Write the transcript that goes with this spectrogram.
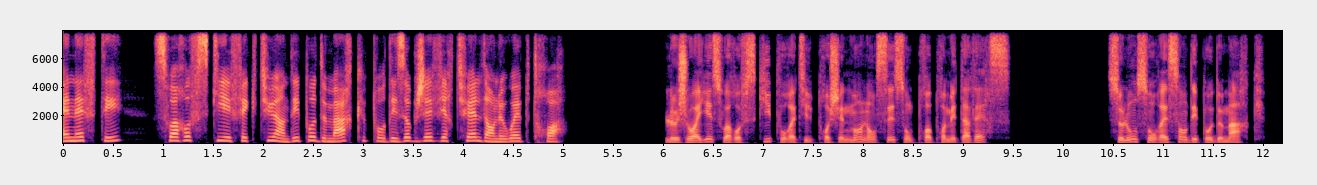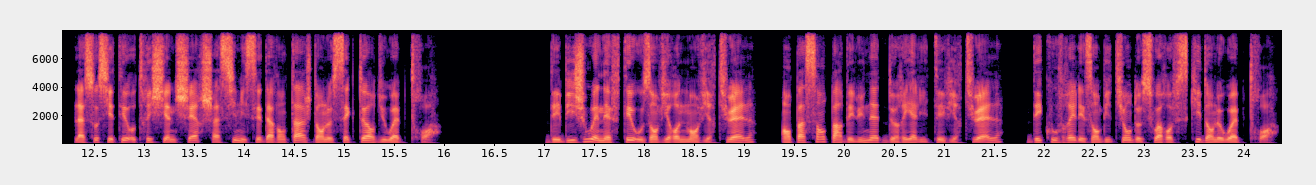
NFT, Swarovski effectue un dépôt de marque pour des objets virtuels dans le Web 3. Le joaillier Swarovski pourrait-il prochainement lancer son propre métaverse? Selon son récent dépôt de marque, la société autrichienne cherche à s'immiscer davantage dans le secteur du Web 3. Des bijoux NFT aux environnements virtuels, en passant par des lunettes de réalité virtuelle, découvrez les ambitions de Swarovski dans le Web 3.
